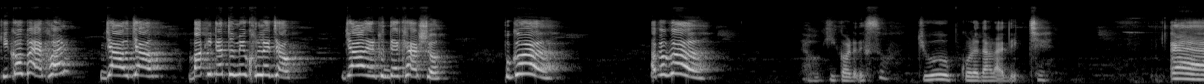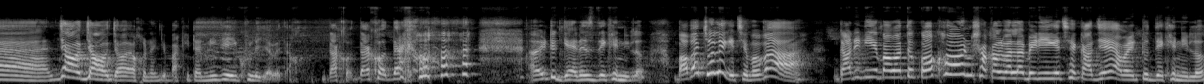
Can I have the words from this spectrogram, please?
কি করবে এখন? যাও যাও বাকিটা তুমি খুলে যাও। যাও একটু দেখে আসো। পুকু! আপুকু দেখো কি করে দেখছ? চুপ করে দাঁড়ায় দেখছে। আহ, যাও যাও যাও এখন যে বাকিটা নিজেই খুলে যাবে দেখো। দেখো দেখো দেখো। আর একটু গ্যারেজ দেখে নিল। বাবা চলে গেছে, বাবা। গাড়ি নিয়ে বাবা তো কখন সকালবেলা বেরিয়ে গেছে কাজে, আবার একটু দেখে নিল।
